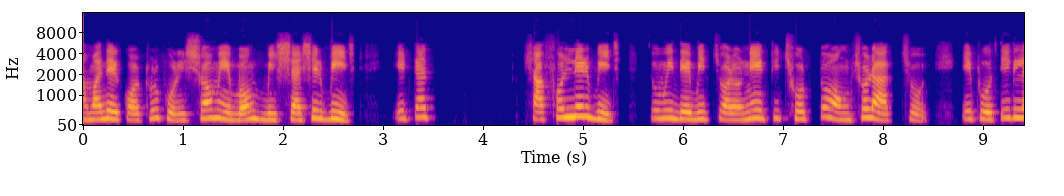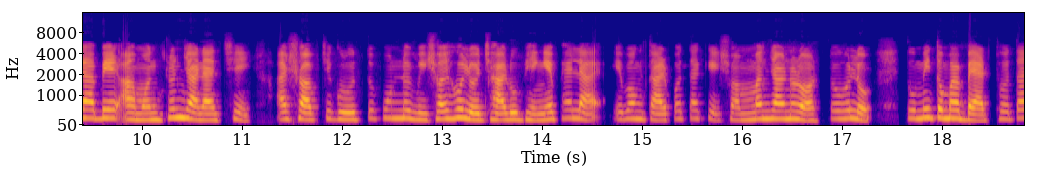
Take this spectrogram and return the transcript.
আমাদের কঠোর পরিশ্রম এবং বিশ্বাসের বীজ। এটা সাফল্যের বীজ। তুমি দেবীর চরণে একটি ছোট্ট অংশ রাখছো। এই প্রতীক লাভের আমন্ত্রণ জানাচ্ছে। আর সবচেয়ে গুরুত্বপূর্ণ বিষয় হলো ঝাড়ু ভেঙে ফেলা এবং তারপর তাকে সম্মান জানানোর অর্থ হলো তুমি তোমার ব্যর্থতা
